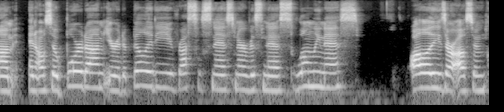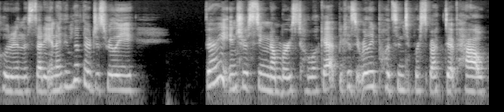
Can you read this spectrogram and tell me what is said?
Um, and also boredom, irritability, restlessness, nervousness, loneliness all of these are also included in the study. And I think that they're just really very interesting numbers to look at because it really puts into perspective how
